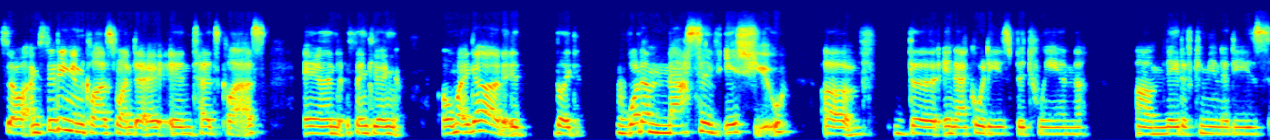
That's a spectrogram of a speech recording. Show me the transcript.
So I'm sitting in class one day in Ted's class and thinking, oh my God, it like what a massive issue of the inequities between um, Native communities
